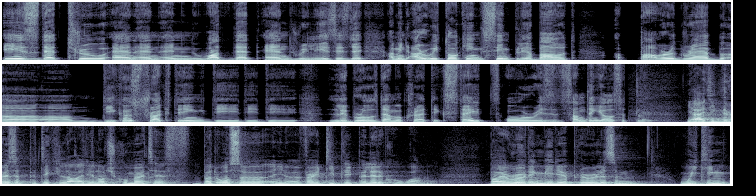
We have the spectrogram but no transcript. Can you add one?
is that true and and and what that end really is? Is that i mean are we talking simply about a power grab uh, um, deconstructing the, the the liberal democratic state or is it something else at play? Yeah i think there is a particular ideological motive but also you know a very deeply political one. By eroding media pluralism weakening,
